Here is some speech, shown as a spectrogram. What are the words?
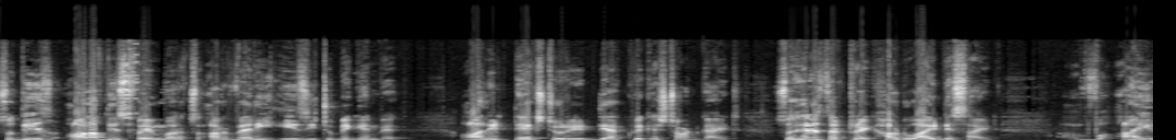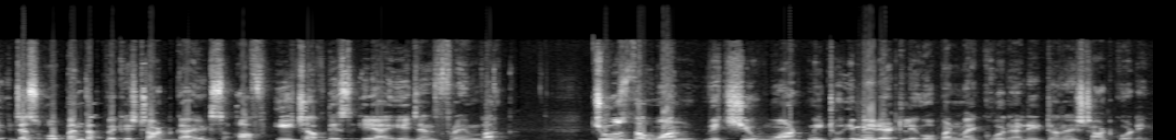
so these, all of these frameworks are very easy to begin with. All it takes to read their quick start guide. So here is the trick. How do I decide? I just open the quick start guides of each of these AI agents framework. Choose the one which you want me to immediately open my code editor and start coding.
